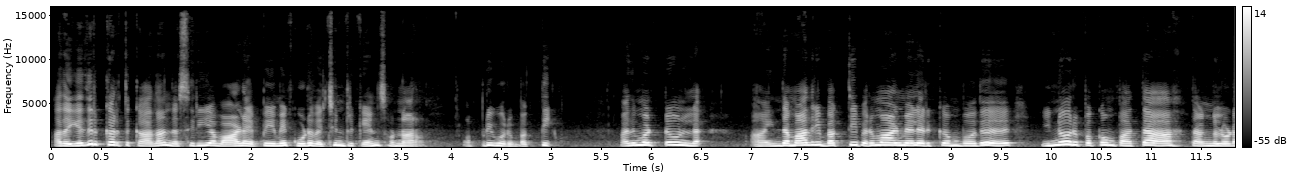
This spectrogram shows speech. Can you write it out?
அதை எதிர்க்கிறதுக்காக தான் இந்த சிறிய வாழை எப்பயுமே கூட வச்சுட்டுருக்கேன்னு சொன்னாராம். அப்படி ஒரு பக்தி. அது மட்டும் இல்லை இந்த மாதிரி பக்தி பெருமாள் மேலே இருக்கும்போது இன்னொரு பக்கம் பார்த்தா தங்களோட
